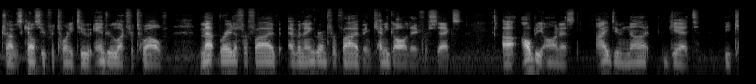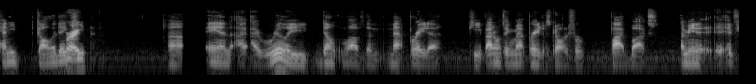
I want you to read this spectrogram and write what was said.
Travis Kelce for 22, Andrew Luck for 12, Matt Breida for five, Evan Engram for five, and Kenny Golladay for six. Uh, I'll be honest, I do not get the Kenny Golladay Right. keep. Uh, and I, I really don't love the Matt Breida keep. I don't think Matt Breida's going for five bucks. I mean, if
